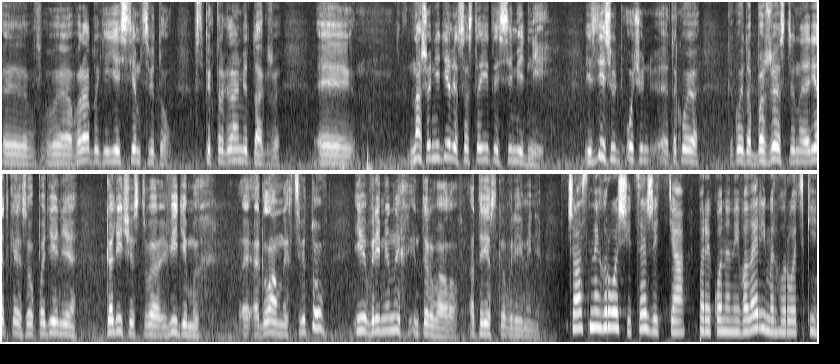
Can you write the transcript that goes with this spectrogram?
э, в в радуге есть семь цветов. В спектрограмме также. Э, Наша неделя состоит из семи дней. И здесь о- очень э, такое какое-то божественное, редкое совпадение количества видимых э, главных цветов и временных интервалов, отрезков времени. Час не гроші, це життя, переконаний Валерій Миргородський.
